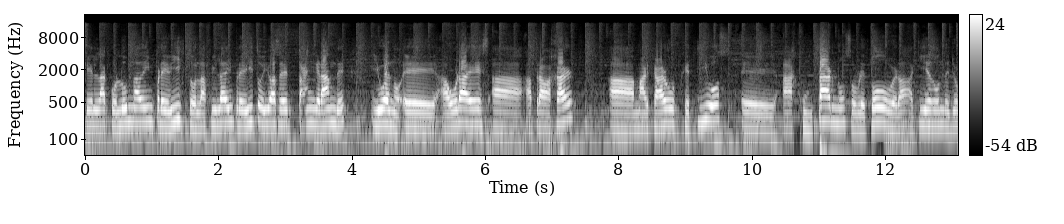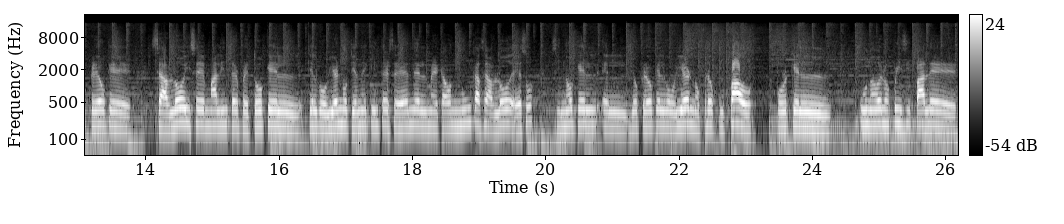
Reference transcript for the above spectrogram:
la columna de imprevistos, la fila de imprevistos iba a ser tan grande. Y bueno, eh, ahora es a, trabajar, a marcar objetivos, eh, a juntarnos sobre todo, ¿verdad? Aquí es donde yo creo que se habló y se malinterpretó que el, que el gobierno tiene que interceder en el mercado. Nunca se habló de eso, sino que el, yo creo que el gobierno preocupado porque uno de los principales,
